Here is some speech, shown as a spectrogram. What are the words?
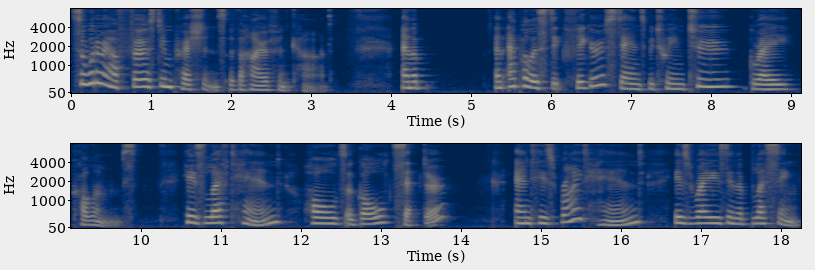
So what are our first impressions of the Hierophant card? And a an apostolic figure stands between two grey columns. His left hand holds a gold scepter and his right hand is raised in a blessing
